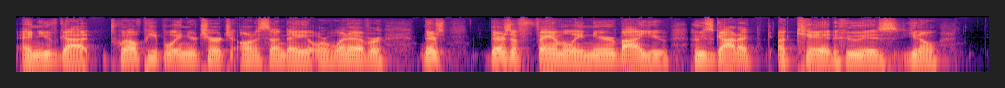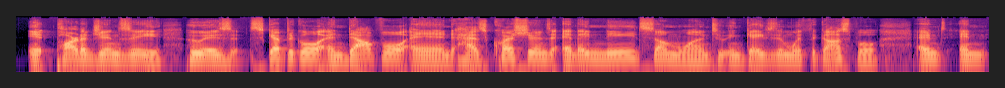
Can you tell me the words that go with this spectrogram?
and you've got 12 people in your church on a Sunday or whatever. There's there's a family nearby you who's got a, a kid who is, you know, it part of Gen Z who is skeptical and doubtful and has questions and they need someone to engage them with the gospel and and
